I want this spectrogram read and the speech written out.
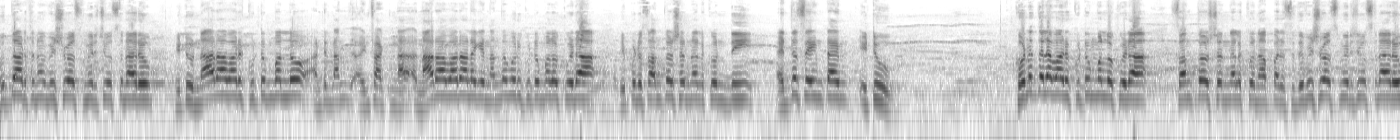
ముద్దాడుతున్న విజువల్స్ మీరు చూస్తున్నారు. ఇటు నారావారి కుటుంబంలో అంటే నంద ఇన్ఫాక్ట్ నారావారు అలాగే నందమూరి కుటుంబంలో కూడా ఇప్పుడు సంతోషం నెలకొంది. అట్ ద సేమ్ టైం ఇటు కొనతల వారి కుటుంబంలో కూడా సంతోషం నెలకొన్న పరిస్థితి. విజువల్స్ మీరు చూస్తున్నారు.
